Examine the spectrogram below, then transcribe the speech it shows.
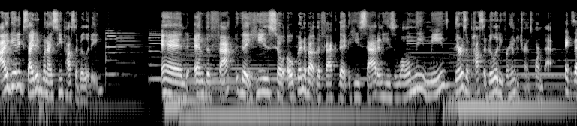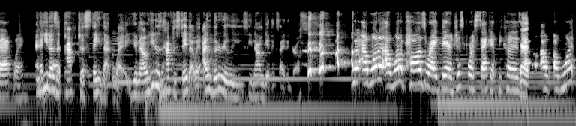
i get excited when i see possibility and and the fact that he's so open about the fact that he's sad and he's lonely means there's a possibility for him to transform that exactly and exactly. he doesn't have to stay that way you know he doesn't have to stay that way i literally see now i'm getting excited girl well i want to i want to pause right there just for a second because yes. I, I, I, want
